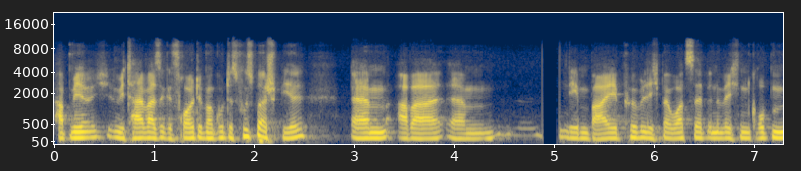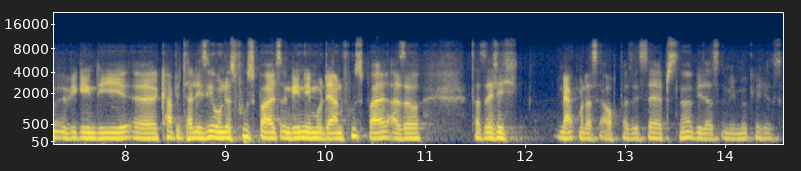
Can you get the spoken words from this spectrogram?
habe mir irgendwie teilweise gefreut über ein gutes Fußballspiel. Ähm, aber ähm, nebenbei pöbel ich bei WhatsApp in irgendwelchen Gruppen irgendwie gegen die äh, Kapitalisierung des Fußballs und gegen den modernen Fußball. Also tatsächlich merkt man das ja auch bei sich selbst, ne, wie das irgendwie möglich ist.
